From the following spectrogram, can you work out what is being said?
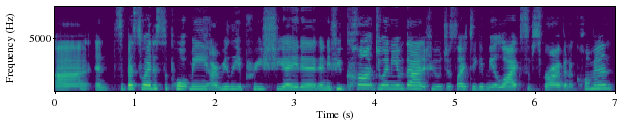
Uh, and it's the best way to support me. I really appreciate it. And if you can't do any of that, if you would just like to give me a like, subscribe, and a comment,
